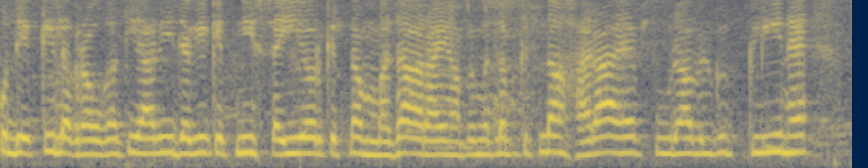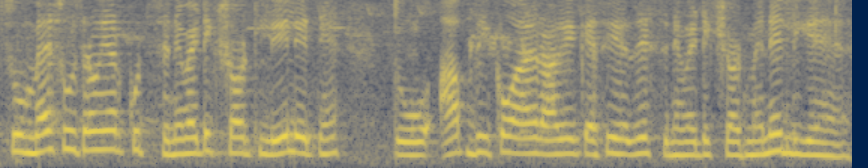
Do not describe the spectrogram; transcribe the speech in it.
आपको देख के ही लग रहा होगा कि यार ये जगह कितनी सही है और कितना मज़ा आ रहा है यहाँ पे। मतलब कितना हरा है, पूरा बिल्कुल क्लीन है। सो मैं सोच रहा हूँ यार कुछ सिनेमेटिक शॉट ले लेते हैं। तो आप देखो यार आगे कैसे कैसे सिनेमेटिक शॉट मैंने लिए हैं।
